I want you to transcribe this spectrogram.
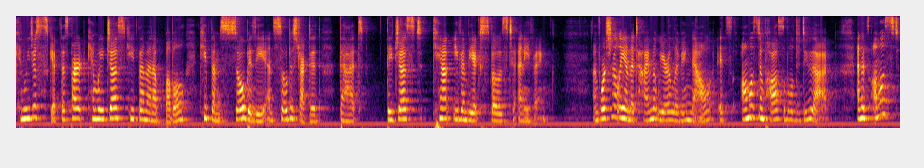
can we just skip this part? Can we just keep them in a bubble, keep them so busy and so distracted that they just can't even be exposed to anything? Unfortunately, in the time that we are living now, it's almost impossible to do that. And it's almost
